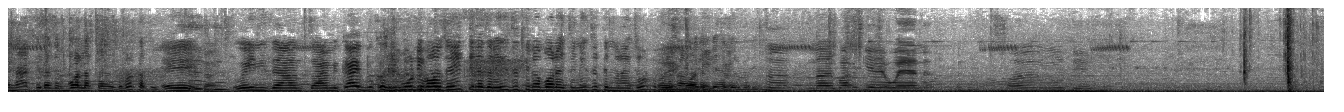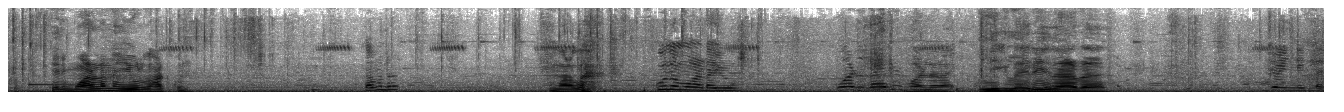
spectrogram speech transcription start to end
ना तिला जर बोलायला सांगितलं बरं का तू ए वहिनीचा आमचं आम्ही काय बी करू मोठी भाऊ जाईल तिला जर इज्जतीनं बोलायचं आणि इज्जतीनं राहायचं बरं का सांगायला. हजर. नाही बारकी आहे वयानं. म्हणून मोठी आहे. त्याने मोडला नाही एवढं हटकून. का म्हणलं? तुम्हाला कुणा मोडा येऊ? म्हणलं नाही. निघलाय रे दादा. जॉईन निघलाय.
